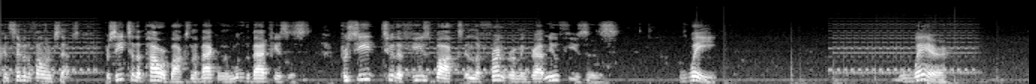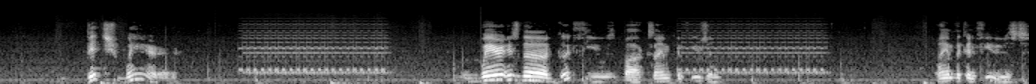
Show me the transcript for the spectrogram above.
consider the following steps. Proceed to the power box in the back and remove the bad fuses. Proceed to the fuse box in the front room and grab new fuses. Wait. Where? Bitch, where? Where is the good fuse box? I am confusion. I am the confused.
